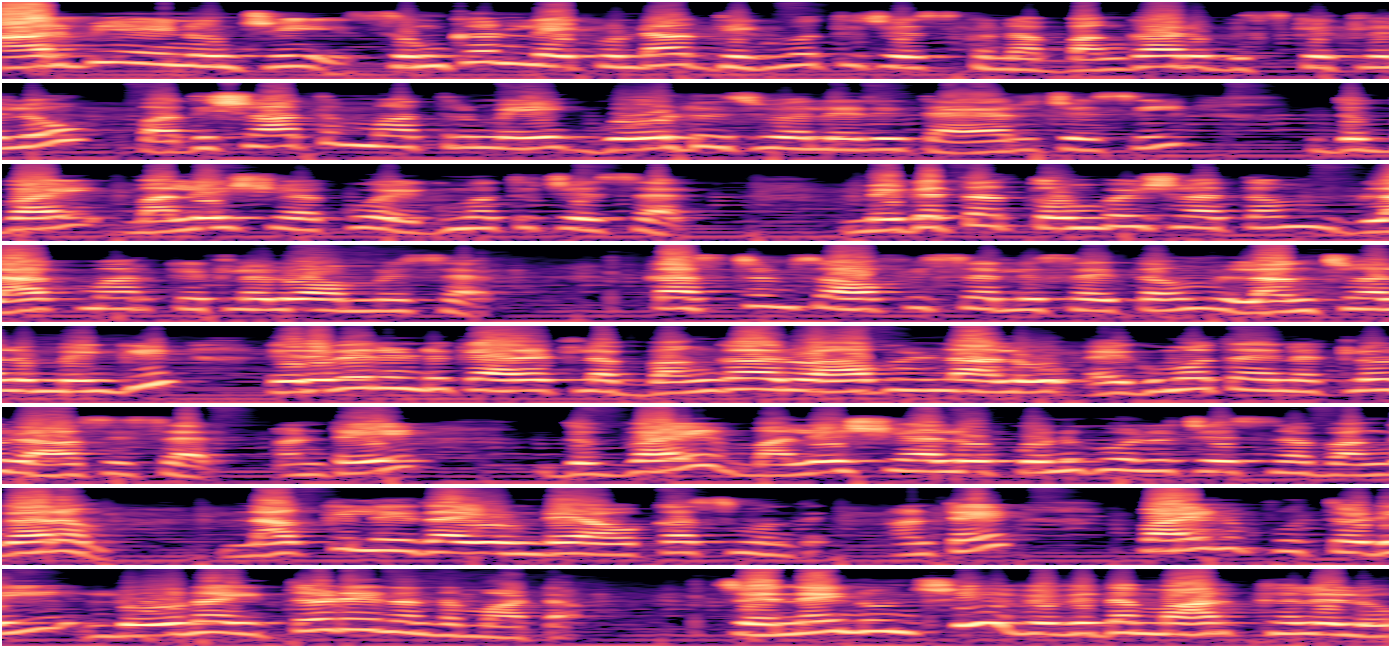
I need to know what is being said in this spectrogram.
ఆర్బీఐ నుంచి సుంకం లేకుండా దిగుమతి చేసుకున్న బంగారు బిస్కెట్లలో పది శాతం మాత్రమే గోల్డ్ జ్యువెలరీ తయారు చేసి దుబాయ్ మలేషియాకు ఎగుమతి చేశారు. మిగతా తొంభై శాతం బ్లాక్ మార్కెట్లలో అమ్మేశారు. కస్టమ్స్ ఆఫీసర్లు సైతం లంచాలు మింగి ఇరవై రెండు క్యారెట్ల బంగారు ఆభరణాలు ఎగుమతైనట్లు రాసేశారు. అంటే దుబాయ్ మలేషియాలో కొనుగోలు చేసిన బంగారం నక్కిలేదై ఉండే అవకాశం ఉంది. అంటే పైన పుత్తడి లోన ఇత్తడేనన్నమాట. చెన్నై నుంచి వివిధ మార్గాలలో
